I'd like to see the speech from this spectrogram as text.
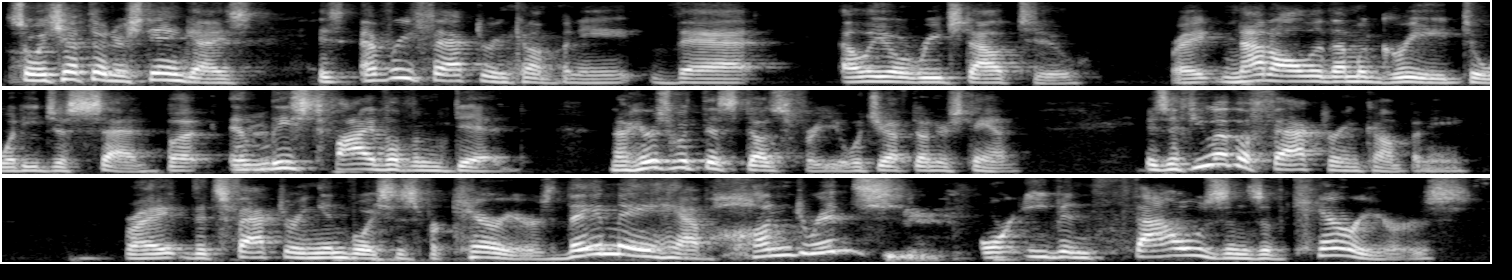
so what you have to understand, guys, is every factoring company that Elio reached out to, right? Not all of them agreed to what he just said, but at least five of them did. Now, here's what this does for you. What you have to understand is if you have a factoring company, right, that's factoring invoices for carriers, they may have hundreds or even thousands of carriers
